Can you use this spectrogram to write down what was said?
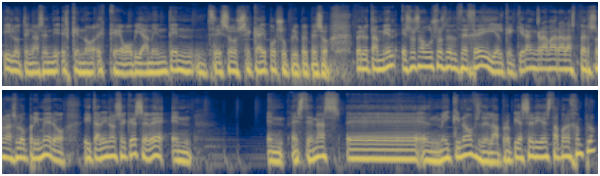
y lo tengas en... Es que no, es que obviamente eso se cae por su propio peso. Pero también esos abusos del CGI y el que quieran grabar a las personas lo primero y tal y no sé qué, se ve en, en escenas, eh, en making-ofs de la propia serie esta, por ejemplo,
